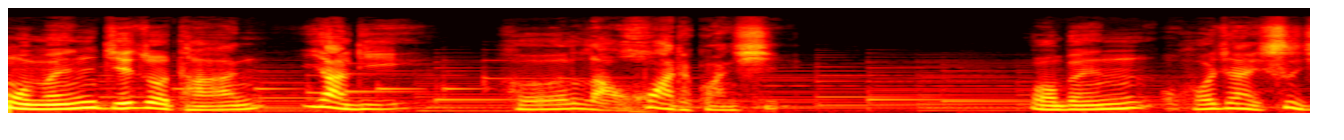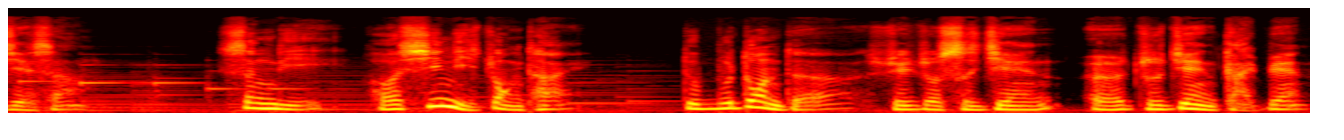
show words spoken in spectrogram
我们接着谈压力和老化的关系。我们活在世界上，生理和心理状态都不断地随着时间而逐渐改变。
